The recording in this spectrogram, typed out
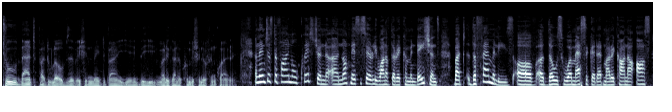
to that particular observation made by uh, the Marikana Commission of Inquiry. And then just a final question, uh, not necessarily one of the recommendations, but the families of uh, those who were massacred at Marikana asked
